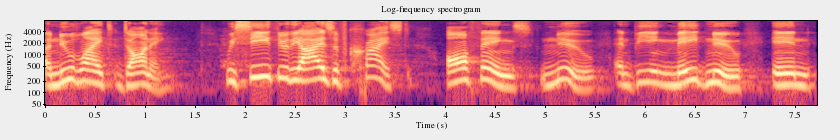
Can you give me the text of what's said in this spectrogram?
a new light dawning. We see through the eyes of Christ all things new and being made new in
